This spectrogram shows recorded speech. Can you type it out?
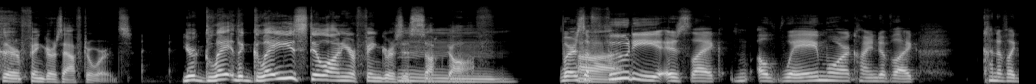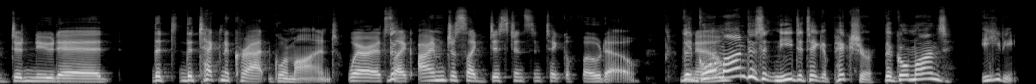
their fingers afterwards. Your gla- the glaze still on your fingers is sucked off. Mm. Whereas Uh, a foodie is like a way more kind of like, kind of like denuded. The the technocrat gourmand, where it's The- like I'm just like distance and take a photo. The know? gourmand doesn't need to take a picture. The gourmand's eating.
